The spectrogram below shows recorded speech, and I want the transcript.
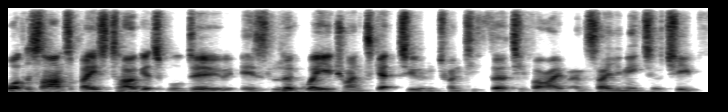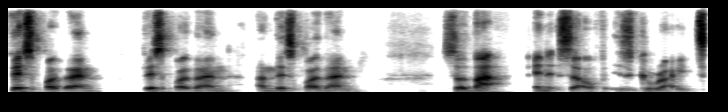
what the science-based targets will do is look where you're trying to get to in 2035 and say you need to achieve this by then, this by then, and this by then. So that in itself is great.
